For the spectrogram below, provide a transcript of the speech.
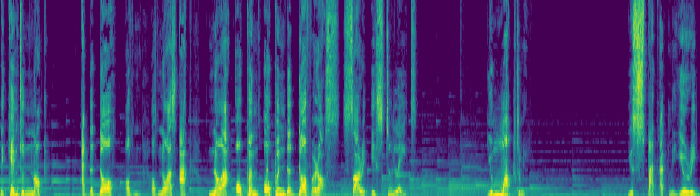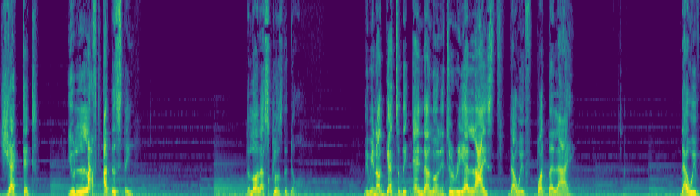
they came to knock at the door of, of Noah's ark. Noah opened opened the door for us. Sorry, it's too late. You mocked me. You spat at me. You rejected. You laughed at this thing. The Lord has closed the door. May we not get to the end and only to realize that we've bought the lie, that we've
